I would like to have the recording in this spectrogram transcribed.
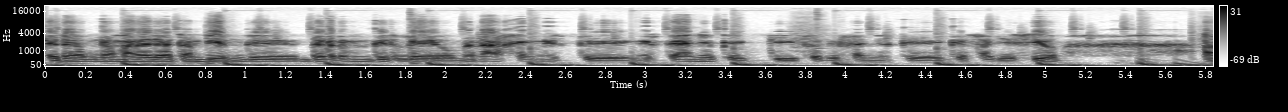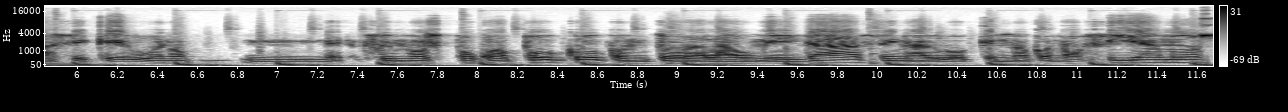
era una manera también de, rendirle homenaje en este, en este año que, hizo 10 años que, falleció. Así que bueno, mm, fuimos poco a poco con toda la humildad en algo que no conocíamos,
